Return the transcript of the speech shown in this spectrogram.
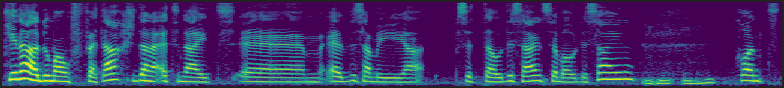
Kien għadu ma nfetaħx, dana qed ngħid 1996-97, kont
